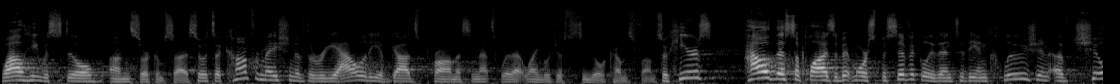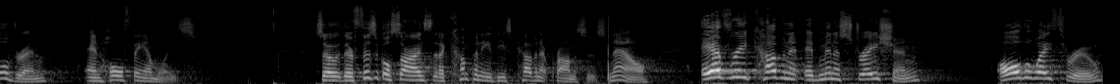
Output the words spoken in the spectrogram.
while he was still uncircumcised. So it's a confirmation of the reality of God's promise, and that's where that language of seal comes from. So here's how this applies a bit more specifically then to the inclusion of children and whole families. So they're physical signs that accompany these covenant promises. Now, Every covenant administration, all the way through,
